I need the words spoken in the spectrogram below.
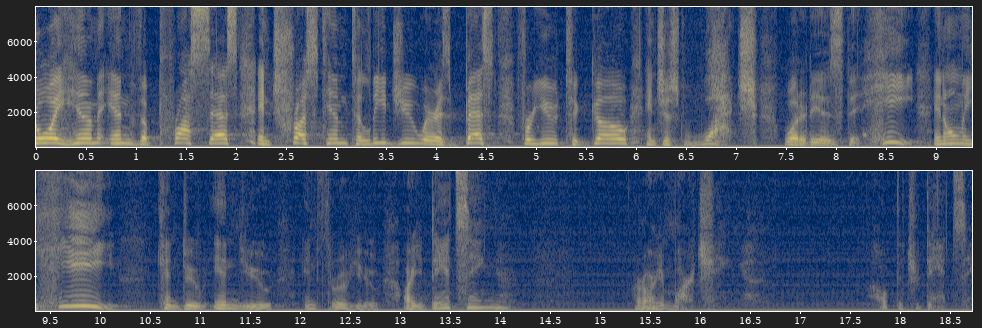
enjoy Him in the process and trust Him to lead you where is best for you to go and just watch what it is that He and only He can do in you and through you. Are you dancing? Or are you marching? I hope that you're dancing.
